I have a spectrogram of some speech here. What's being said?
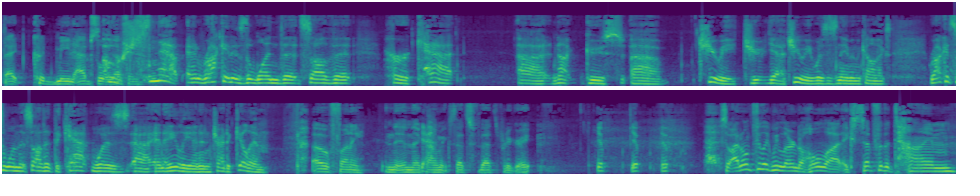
That could mean absolutely Oh, nothing. snap! And Rocket is the one that saw that her cat, uh, not Goose, uh, Chewy, Chew, yeah, Chewy was his name in the comics. Rocket's the one that saw that the cat was uh, an alien and tried to kill him. Oh, funny. In the, in the Yeah. comics, that's, that's pretty great. Yep, yep, yep. So I don't feel like we learned a whole lot except for the time.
